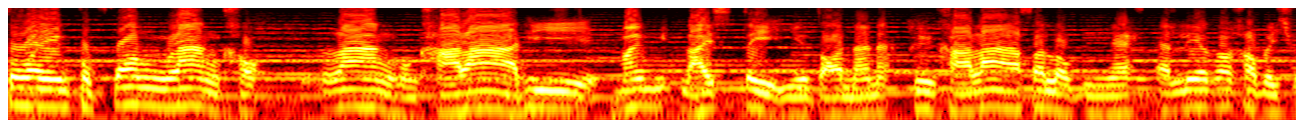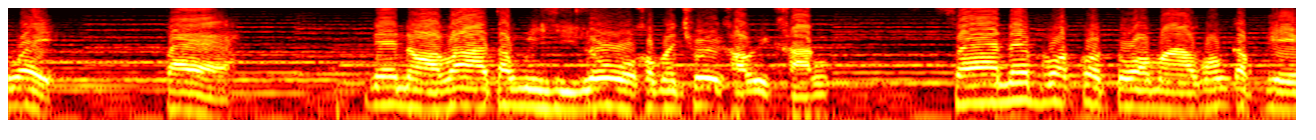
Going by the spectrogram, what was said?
ตัวเองปกป้องร่างเขาร่างของคาร่าที่ไม่มีไร้สติอยู่ตอนนั้นอะคือคาร่าสลบยังไงแอสเรียก็เข้าไปช่วย แต่แน่นอนว่าต้องมีฮีโร่เข้ามาช่วยเขาอีกครั้งแซนได้ปรากฏตัวมาพร้อมกับเพลง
